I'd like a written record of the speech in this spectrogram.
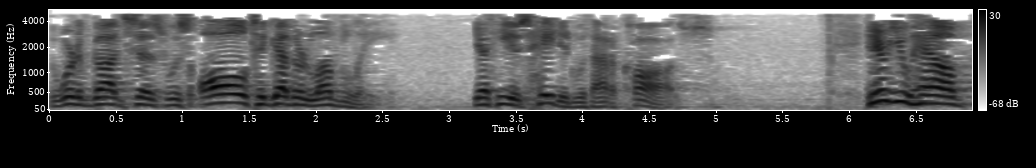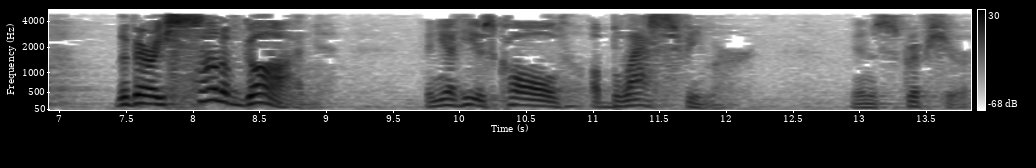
the Word of God says was altogether lovely, yet he is hated without a cause. Here you have the very Son of God, and yet he is called a blasphemer in Scripture.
